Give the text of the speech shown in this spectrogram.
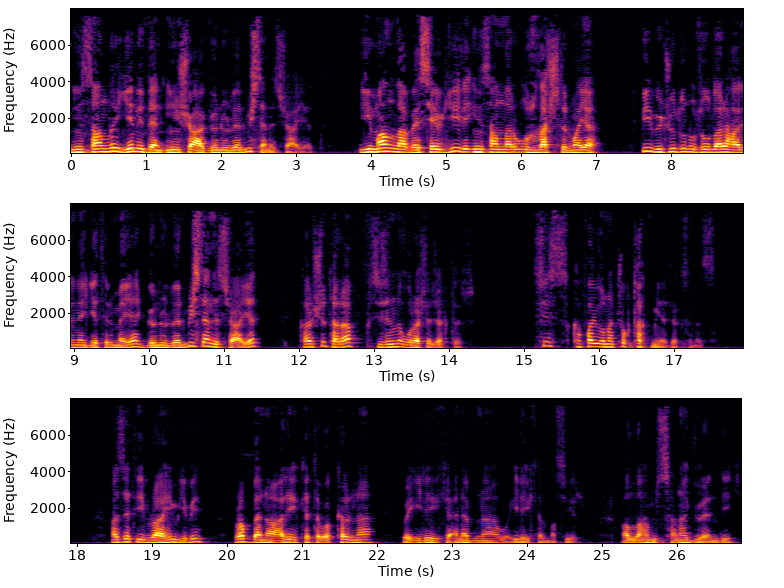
insanlığı yeniden inşa gönül vermişseniz şayet, imanla ve sevgiyle insanları uzlaştırmaya, bir vücudun uzuvları haline getirmeye gönül vermişseniz şayet, karşı taraf sizinle uğraşacaktır. Siz kafayı ona çok takmayacaksınız. Hz. İbrahim gibi Rabbena aleyke tevekkelna ve ileyke enebna ve ileykel masir. Allah'ım sana güvendik,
